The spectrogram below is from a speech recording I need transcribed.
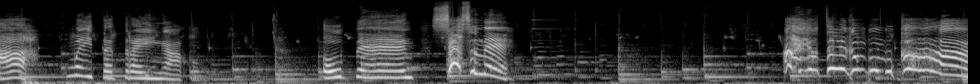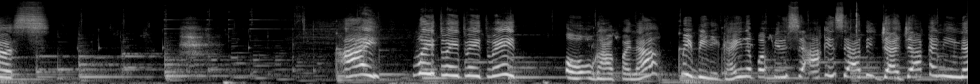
Ah, may tatry nga ako. Open Sesame! Ayaw talagang bumukas! Ay! Wait, wait, wait, wait! Oo nga pala, may binigay na papel sa akin si Ate Jaja kanina.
